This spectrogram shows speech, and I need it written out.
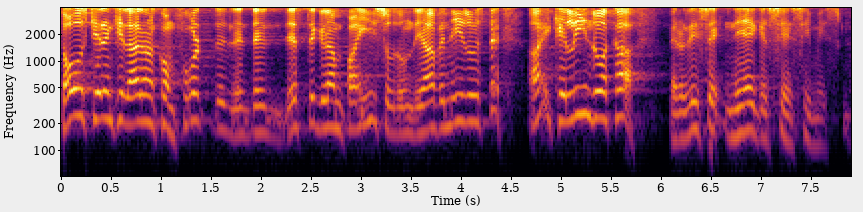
Todos quieren quedar en el confort de, este gran país o donde ha venido usted. Ay, qué lindo acá. Pero dice, niéguese a sí mismo.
